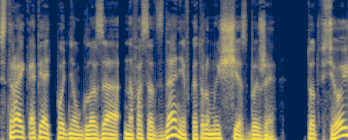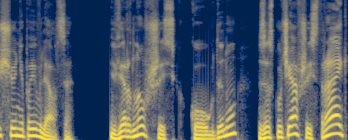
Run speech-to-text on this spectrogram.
Страйк опять поднял глаза на фасад здания, в котором исчез БЖ. Тот все еще не появлялся. Вернувшись к Коугдену, заскучавший Страйк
